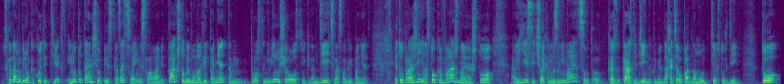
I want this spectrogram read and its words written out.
То есть, когда мы берем какой-то текст, и мы пытаемся его пересказать своими словами, так, чтобы его могли понять там, просто неверующие родственники, там, дети нас могли понять. Это упражнение настолько важное, что э, если человеком занимается, вот э, каждый, каждый день, например, да, хотя бы по одному тексту в день, то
